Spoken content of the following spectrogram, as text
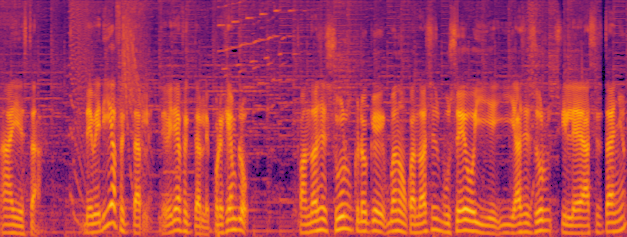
Ahí está. Debería afectarle, debería afectarle. Por ejemplo, cuando haces surf, creo que, bueno, cuando haces buceo y, haces surf, si le haces daño.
